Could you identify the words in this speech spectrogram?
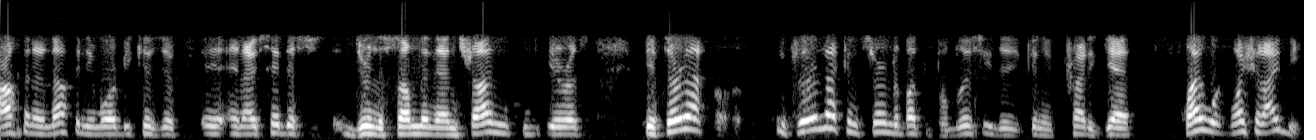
often enough anymore because if, and I've said this during the Sumlin and Sean eras, if they're not if they're not concerned about the publicity they're going to try to get, why why should I be?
